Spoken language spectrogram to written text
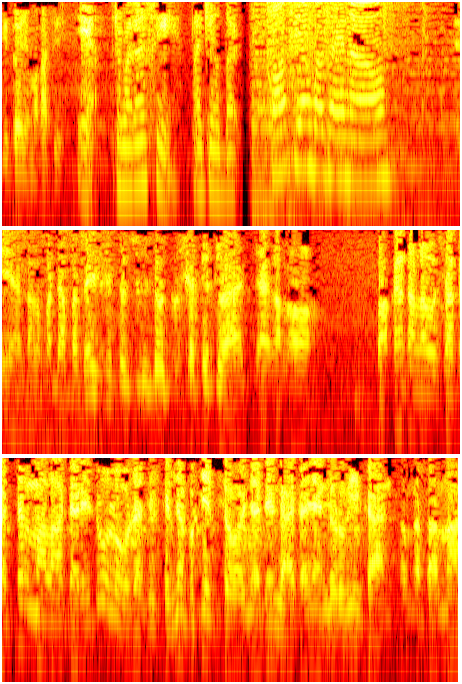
Gitu ya, makasih. Ya, terima kasih Pak Gilbert. Selamat siang Pak Zainal. Iya, kalau pendapat saya setuju-setuju aja. Kalau bahkan kalau usaha kecil malah dari dulu udah sistemnya begitu. Jadi nggak ada yang dirugikan. Sama-sama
